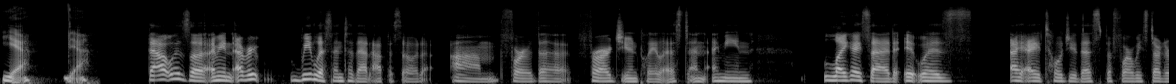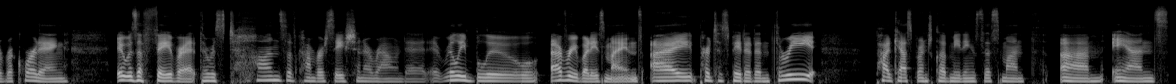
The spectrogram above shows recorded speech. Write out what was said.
yeah, yeah. that was a i mean every we listened to that episode um for the for our june playlist and i mean like i said it was i i told you this before we started recording it was a favorite. There was tons of conversation around it. It really blew everybody's minds. I participated in three podcast brunch club meetings this month um and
